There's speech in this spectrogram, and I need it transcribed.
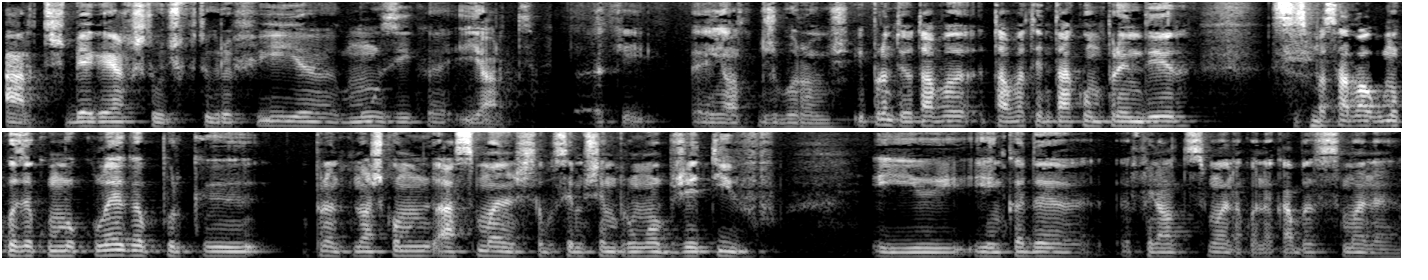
artes, BHR Estudos, fotografia, música e arte, aqui em Alto dos Barões. E pronto, eu estava a tentar compreender se se passava alguma coisa com o meu colega, porque pronto, nós como há semanas estabelecemos sempre um objetivo e, e, em cada final de semana, quando acaba a semana,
